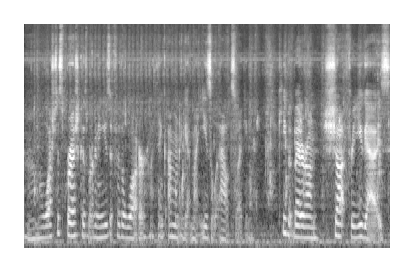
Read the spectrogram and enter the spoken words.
Um, I'll wash this brush because we're going to use it for the water. I think I'm going to get my easel out so I can keep it better on shot for you guys.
